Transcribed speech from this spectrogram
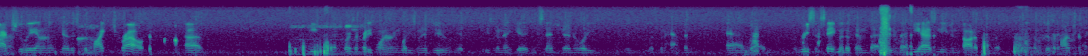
actually, I don't know if you know this, but Mike Trout, uh, he, of course, everybody's wondering what he's going to do, if he's going to get an extension or what he's, what's going to happen. And uh, a recent statement of him that is that he hasn't even thought about it when it comes to his contract.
